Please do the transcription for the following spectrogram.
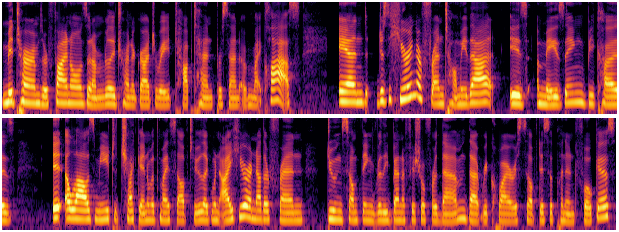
midterms or finals and I'm really trying to graduate top 10% of my class. And just hearing a friend tell me that is amazing because it allows me to check in with myself too. Like when I hear another friend doing something really beneficial for them that requires self discipline and focus,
